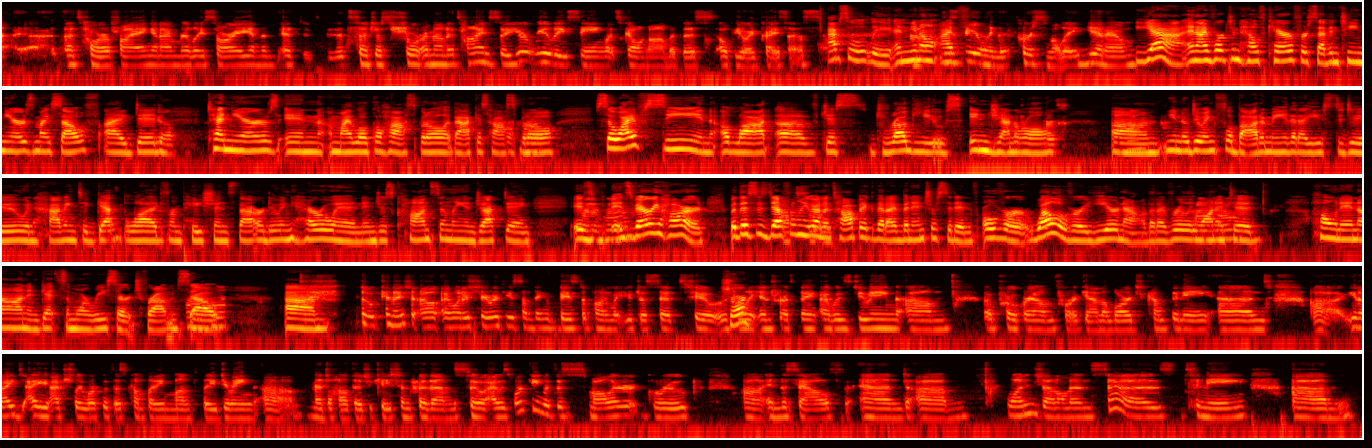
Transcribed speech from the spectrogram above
that's horrifying, and I'm really sorry. And it, it's such a short amount of time, so you're really seeing what's going on with this opioid crisis. Absolutely. And you know, Uh, you're i'm feeling it personally. You know, yeah, and I've worked in healthcare for 17 years myself. I did Yeah. 10 years in my local hospital at Backus Uh-huh. Hospital. So I've seen a lot of just drug use in general. Course. Um, you know, doing phlebotomy that I used to do and having to get blood from patients that are doing heroin and just constantly injecting is Mhm. it's very hard. But this has definitely been a topic that I've been interested in over well over a year now that I've really wanted Mhm. to hone in on and get some more research from. So, Mhm. um, So can I? sh- I I want to share with you something based upon what you just said too. It was Sure. really interesting. I was doing um, a program for again a large company, and uh, you know I, I actually work with this company monthly doing uh, mental health education for them. So I was working with this smaller group uh, in the South, and um, one gentleman says to me. Um,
